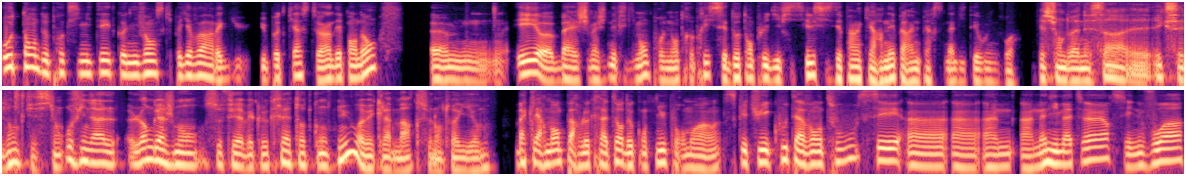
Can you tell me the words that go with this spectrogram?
autant de proximité et de connivence qu'il peut y avoir avec du, du podcast indépendant. Euh, et euh, bah, j'imagine effectivement pour une entreprise, c'est d'autant plus difficile si c'est pas incarné par une personnalité ou une voix. Question de Vanessa, excellente question. Au final, l'engagement se fait avec le créateur de contenu ou avec la marque, selon toi, Guillaume? Bah clairement par le créateur de contenu pour moi. Hein. Ce que tu écoutes avant tout, c'est un, un, un, un, animateur, c'est une voix,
